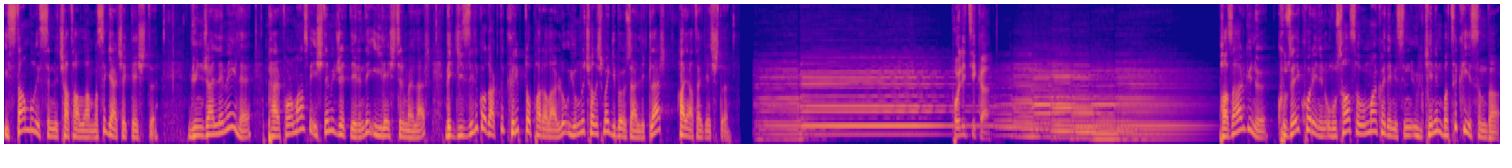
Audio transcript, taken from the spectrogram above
İstanbul isimli çatallanması gerçekleşti. Güncelleme ile performans ve işlem ücretlerinde iyileştirmeler ve gizlilik odaklı kripto paralarla uyumlu çalışma gibi özellikler hayata geçti. Politika Pazar günü Kuzey Kore'nin Ulusal Savunma Akademisi'nin ülkenin batı kıyısında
